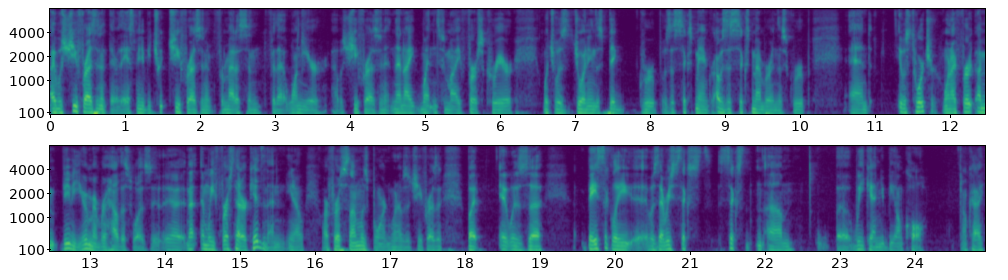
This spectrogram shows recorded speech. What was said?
I was chief resident there. They asked me to be chief resident for medicine for that one year. I was chief resident, and then I went into my first career, which was joining this big group. It was a six man. I was a six member in this group, and it was torture when I first. Um, Vivi, you remember how this was, uh, and, that, and we first had our kids. Then you know, our first son was born when I was a chief resident. But it was uh, basically it was every sixth sixth um, uh, weekend you'd be on call, okay,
